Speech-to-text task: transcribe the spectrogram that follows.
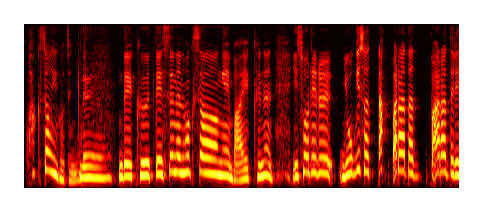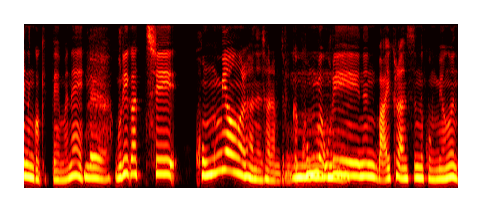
확성이거든요. 네. 근데 그때 쓰는 확성의 마이크는 이 소리를 여기서 딱 빨아다 빨아들이는 거기 때문에 네. 우리 같이 공명을 하는 사람들, 그러니까 음. 공명 우리는 마이크를 안 쓰는 공명은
